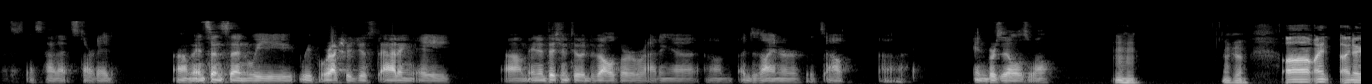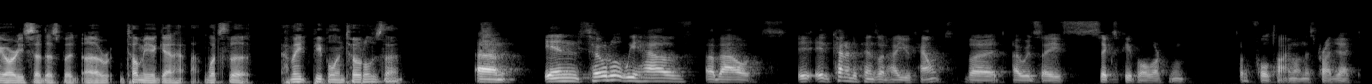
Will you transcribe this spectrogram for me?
that's, that's, how that started. Um, and since then we, we were actually just adding a, um, in addition to a developer, we're adding a, um, a designer that's out uh, in Brazil as well. Mm-hmm. Okay. Uh, I I know you already said this, but uh, tell me again. What's the how many people in total is that? Um, in total, we have about. It, it kind of depends on how you count, but I would say six people working sort of full time on this project.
